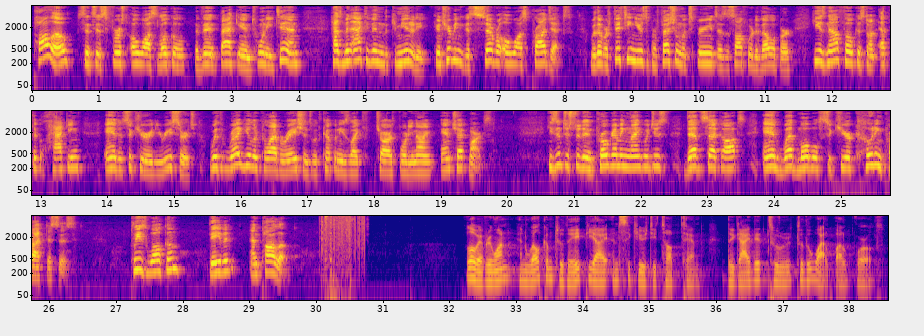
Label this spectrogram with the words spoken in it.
Paulo, since his first OWASP local event back in 2010, has been active in the community, contributing to several OWASP projects. With over 15 years of professional experience as a software developer, he is now focused on ethical hacking and security research, with regular collaborations with companies like Char49 and Checkmarx. He's interested in programming languages, DevSecOps, and web mobile secure coding practices. Please welcome David and Paulo. Hello everyone and welcome to the API and Security Top 10 the guided tour to the wild, wild world.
